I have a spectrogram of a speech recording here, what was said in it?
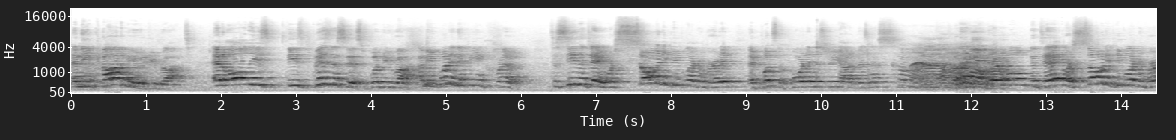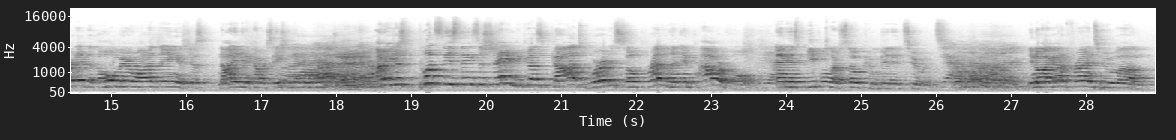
and the economy would be rocked, and all these, these businesses would be rocked. I mean, wouldn't it be incredible to see the day where so many people are converted and puts the porn industry out of business? Come Wouldn't on. it be incredible? The day where so many people are converted that the whole marijuana thing is just not even a conversation anymore. Yeah. I mean, it just puts these things to shame because God's word is so prevalent and powerful, and His people are so committed to it. Yeah. You know, I got a friend who, um,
